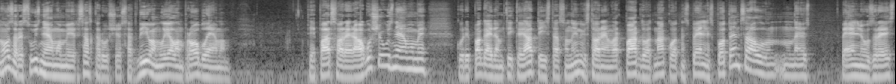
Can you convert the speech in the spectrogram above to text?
nozares uzņēmumi ir saskarušies ar divām lielām problēmām. Tie pārsvarā ir auguši uzņēmumi, kuri pagaidām tikai attīstās, un investoriem var pārdot nākotnes peļņas potenciālu, nu, nevis peļņu uzreiz.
